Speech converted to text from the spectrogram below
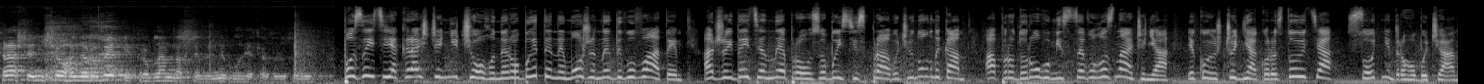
Краще нічого не робити, проблем нас не, буде, так зрозумів. Позиція краще нічого не робити не може не дивувати, адже йдеться не про особисті справи чиновника, а про дорогу місцевого значення, якою щодня користуються сотні дрогобичан.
